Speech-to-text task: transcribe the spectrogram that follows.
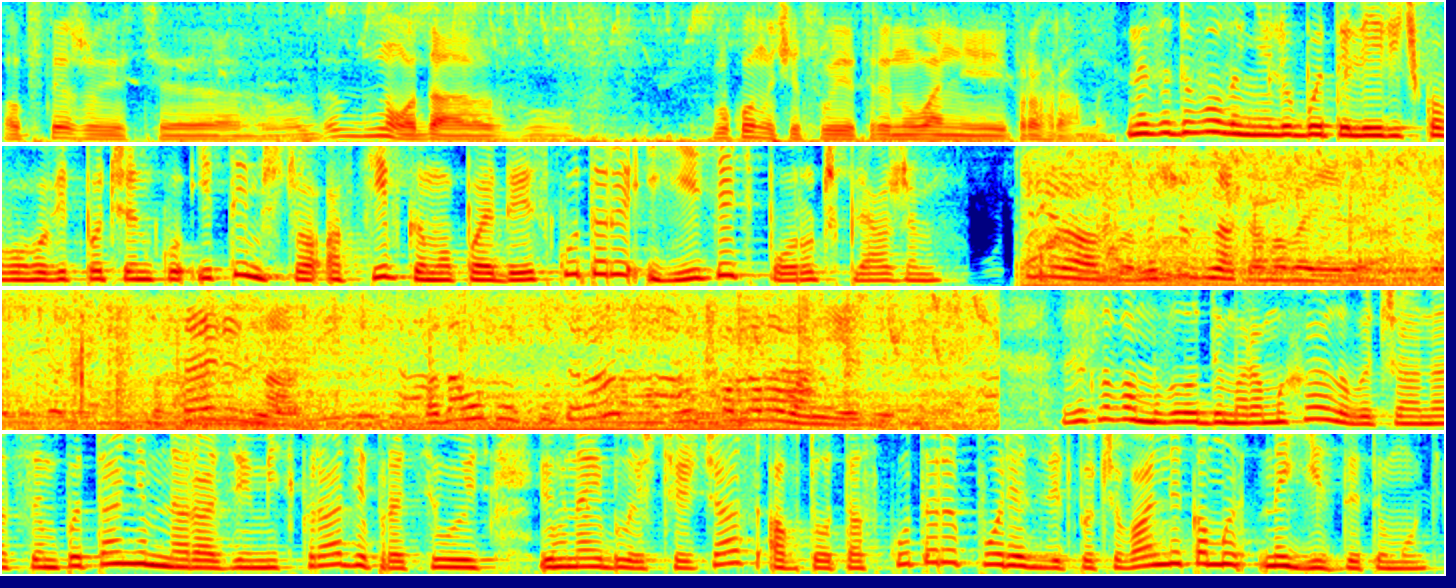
обстежують, ну, да, виконуючи свої тренувальні програми. Незадоволені любителі річкового відпочинку і тим, що автівки, мопеди і скутери їздять поруч пляжем. Три раза насчет знака говорили. Поставили знак. Потому что скутера вот по головам ездят. За словами Володимира Михайловича, над цим питанням наразі у міськраді працюють і у найближчий час авто та скутери поряд з відпочивальниками не їздитимуть.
